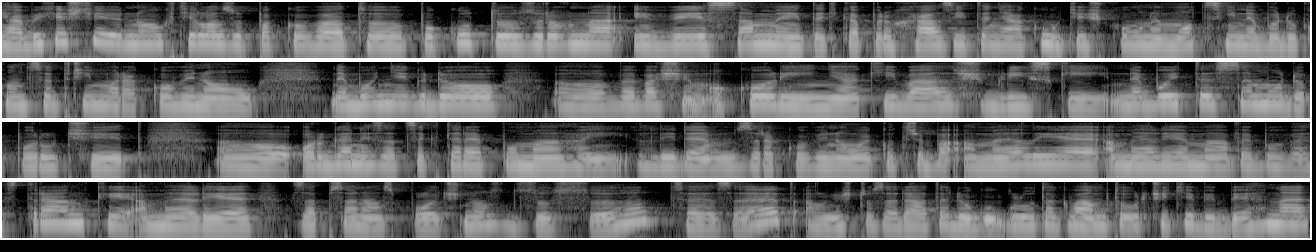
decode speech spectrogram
Já bych ještě jednou chtěla zopakovat, pokud zrovna i vy sami teďka procházíte nějakou těžkou nemocí nebo dokonce přímo rakovinou, nebo někdo eh, ve vašem okolí, nějaký váš blízký, nebojte se mu doporučit eh, organizace, které pomáhají lidem s rakovinou, jako třeba Amélie. Amélie má webové stránky, Amélie zapsaná společnost ZS.cz, ale když to zadáte do Google, tak vám to určitě vyběhne.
